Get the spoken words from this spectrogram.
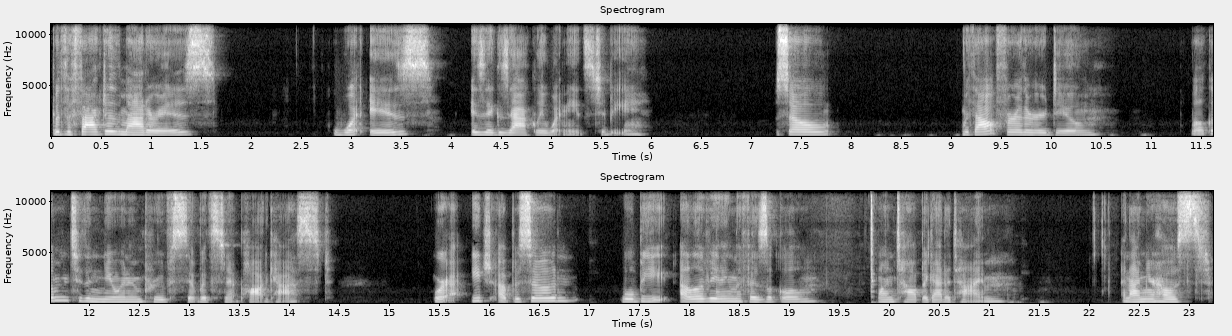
But the fact of the matter is, what is, is exactly what needs to be. So, without further ado, welcome to the new and improved Sit with Snit podcast, where each episode will be elevating the physical one topic at a time. And I'm your host,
